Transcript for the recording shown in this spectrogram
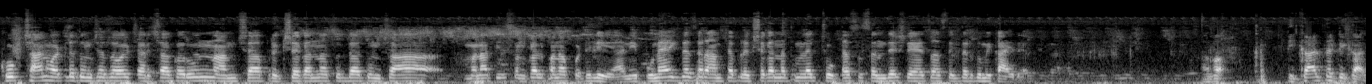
खूप छान वाटलं तुमच्याजवळ चर्चा करून. आमच्या प्रेक्षकांना सुद्धा तुमच्या मनातील संकल्पना पटली. आणि पुन्हा एकदा जर आमच्या प्रेक्षकांना तुम्हाला एक छोटासा संदेश द्यायचा असेल तर तुम्ही काय द्याल? टिकाल तर टिकाल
